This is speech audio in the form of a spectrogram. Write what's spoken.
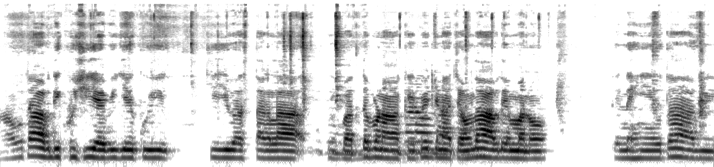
ਹਾਂ, ਉਹ ਤਾਂ ਆਪਦੀ ਖੁਸ਼ੀ ਹੈ ਵੀ ਜੇ ਕੋਈ ਚੀਜ਼ ਵਾਸਤੇ ਅਗਲਾ ਕੋਈ ਵੱਧ ਬਣਾ ਕੇ ਭੇਜਣਾ ਚਾਹੁੰਦਾ ਆਪਦੇ ਮਨੋਂ ਤੇ ਨਹੀਂ ਉਹ ਤਾਂ ਵੀ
